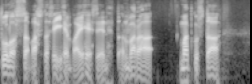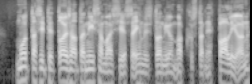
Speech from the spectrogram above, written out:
tulossa vasta siihen vaiheeseen, että on varaa matkustaa. Mutta sitten toisaalta niissä maissa, joissa ihmiset on jo matkustaneet paljon,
